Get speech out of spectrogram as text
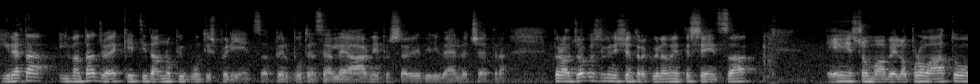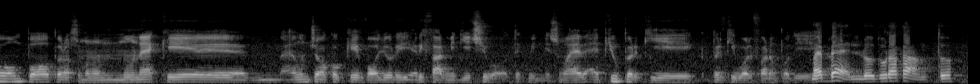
In realtà il vantaggio è che ti danno più punti esperienza per potenziare le armi, per salire di livello, eccetera. Però il gioco si finisce tranquillamente senza. E insomma, vabbè, l'ho provato un po', però insomma, non, non è che è un gioco che voglio ri- rifarmi 10 volte. Quindi insomma, è, è più per chi, per chi vuole fare un po' di. Ma è bello, dura tanto.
